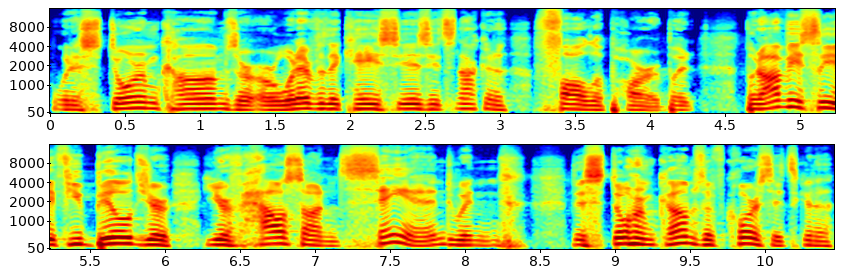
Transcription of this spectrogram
when a storm comes or, or whatever the case is, it's not going to fall apart. But but obviously, if you build your your house on sand, when the storm comes, of course, it's gonna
